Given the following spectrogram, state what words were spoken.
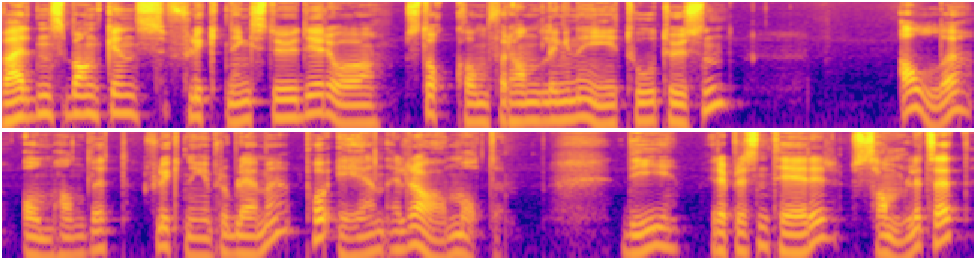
Verdensbankens flyktningstudier og Stockholm-forhandlingene i 2000 alle omhandlet flyktningeproblemet på en eller annen måte. De representerer, samlet sett,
